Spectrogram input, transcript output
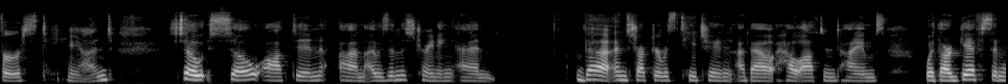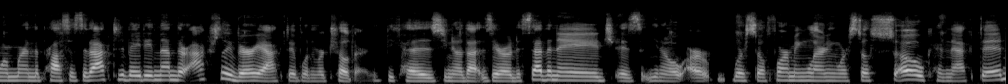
firsthand. So so often, um, I was in this training, and the instructor was teaching about how oftentimes with our gifts and when we're in the process of activating them they're actually very active when we're children because you know that 0 to 7 age is you know our we're still forming learning we're still so connected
